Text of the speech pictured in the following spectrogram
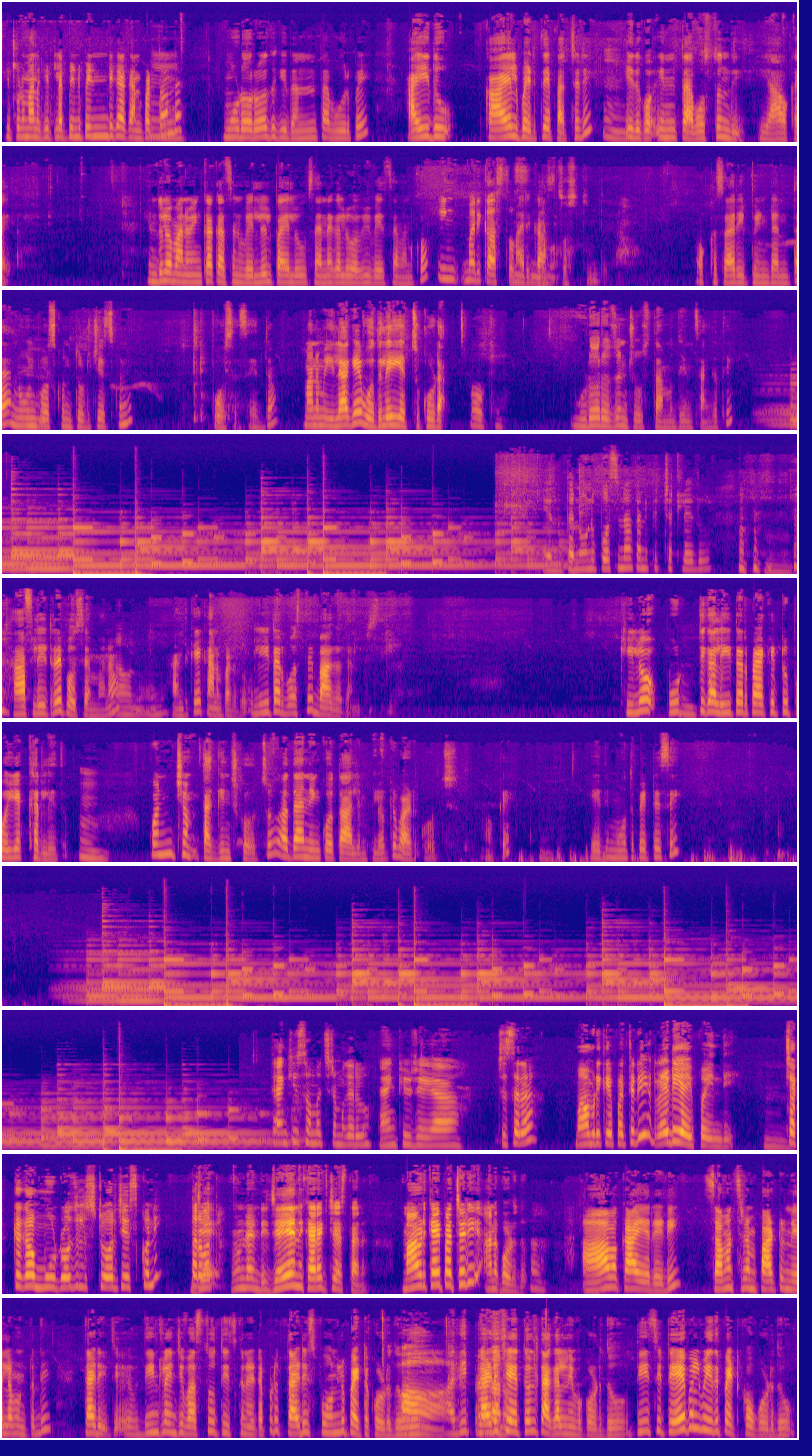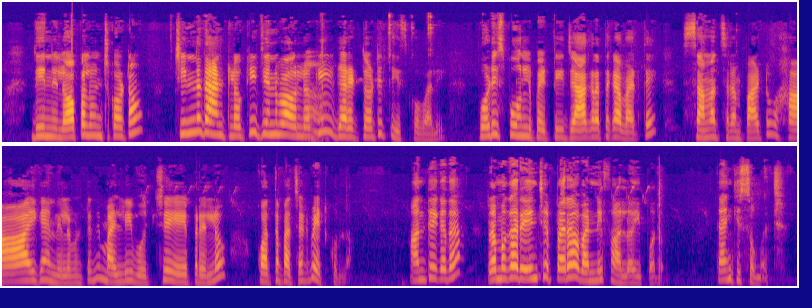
ఇప్పుడు మనకి ఇట్లా పిండి పిండిగా కనపడుతుందా. మూడో రోజుకి ఇదంతా ఊరిపోయి ఐదు కాయలు పెడితే పచ్చడి. ఇదిగో ఇంత వస్తుంది ఈ ఆవకాయ. ఇందులో మనం ఇంకా కాసిన వెల్లుల్లిపాయలు శనగలు అవి వేసామనుకో ఇం- మరి కాస్త మరి. కాస్త వస్తుంది. ఒక్కసారి ఈ పిండి అంతా నూనె. పోసుకుని తుడిచేసుకుని పోసేసేద్దాం. మనం ఇలాగే వదిలేయచ్చు కూడా. ఓకే. మూడో రోజున చూస్తాము దీని సంగతి. ఎంత నూనె పోసినా కనిపించట్లేదు. హాఫ్ లీటరే పోసాం మనం. అవును. అందుకే కనపడదు. లీటర్ పోస్తే బాగా కనిపిస్తుంది. కిలో పూర్తిగా లీటర్ ప్యాకెట్ పొయ్యక్కర్లేదు. కొంచెం తగ్గించుకోవచ్చు. దాన్ని ఇంకో తాలింపులోకి వాడుకోవచ్చు. ఓకే? ఏది? మూత పెట్టేసి. థ్యాంక్ యూ సో మచ్ రమ్మగారు థ్యాంక్ యూ జయ చూసారా? మామిడికాయ పచ్చడి రెడీ అయిపోయింది. చక్కగా మూడు రోజులు స్టోర్ చేసుకొని తర్వాత జయ- ఉండండి జయని కరెక్ట్ చేస్తాను. మామిడికాయ పచ్చడి అనకూడదు. ఆవకాయ రెడీ సంవత్సరం పాటు నిలవ ఉంటుంది. తడి దీంట్లో నుంచి వస్తువు తీసుకునేటప్పుడు తడి స్పూన్లు పెట్టకూడదు. అది తడి. చేతులు తగలనివ్వకూడదు. తీసి టేబుల్ మీద పెట్టుకోకూడదు. దీన్ని లోపల ఉంచుకోవటం చిన్న దాంట్లోకి చిన్న బౌల్లోకి గరిటతోటి తీసుకోవాలి. పొడి స్పూన్లు పెట్టి జాగ్రత్తగా పడితే సంవత్సరం పాటు హాయిగా నిలవ ఉంటుంది మళ్ళీ వచ్చే ఏప్రిల్లో కొత్త పచ్చడి పెట్టుకుందాం. అంతే కదా? రమ్మగారు ఏం చెప్పారో అవన్నీ ఫాలో అయిపోదాం. Thank you so much.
